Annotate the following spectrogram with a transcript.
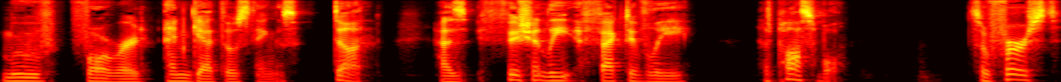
move forward and get those things done as efficiently, effectively as possible. So, first,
